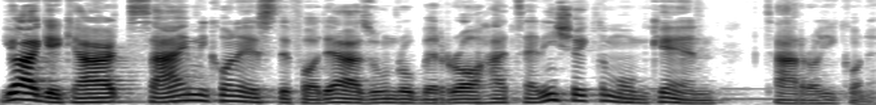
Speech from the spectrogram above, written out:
یا اگه کرد سعی می‌کنه استفاده از اون رو به راحت ترین شکل ممکن طراحی کنه.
